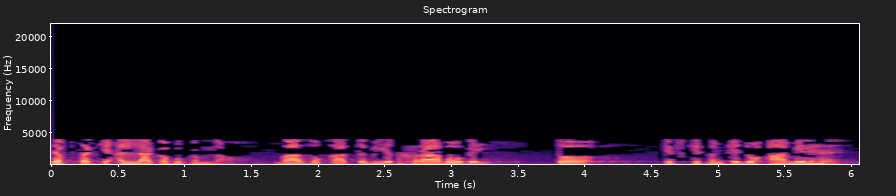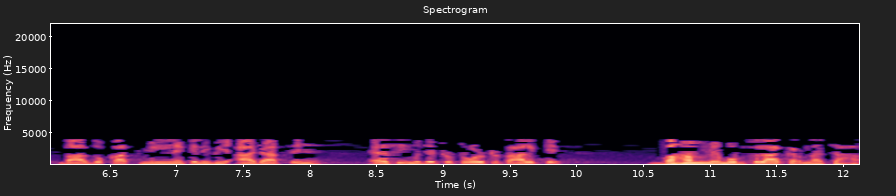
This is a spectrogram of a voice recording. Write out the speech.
جب تک کہ اللہ کا حکم نہ ہو۔ بعض اوقات طبیعت خراب ہو گئی تو اس قسم کے جو عامل ہیں، بعض اوقات ملنے کے لیے بھی آ جاتے ہیں۔ ایسی مجھے ٹٹول ٹٹال کے وہم میں مبتلا کرنا چاہا۔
